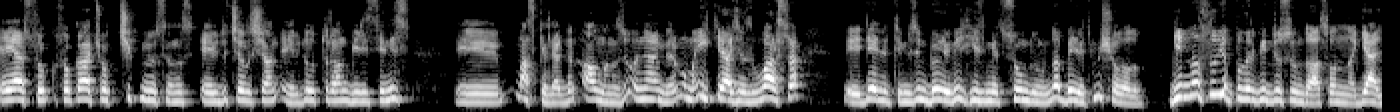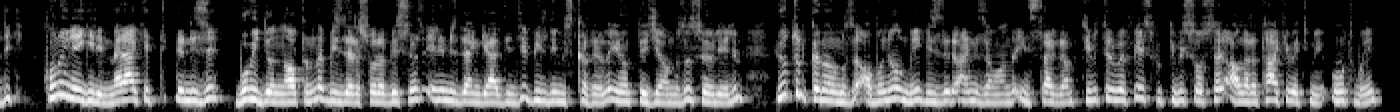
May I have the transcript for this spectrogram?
Eğer so- sokağa çok çıkmıyorsanız, evde çalışan, evde oturan birisiniz e, maskelerden almanızı önermiyorum. Ama ihtiyacınız varsa e, devletimizin böyle bir hizmet sunduğunu da belirtmiş olalım. Bir nasıl yapılır videosunun daha sonuna geldik. Konuyla ilgili merak ettiklerinizi bu videonun altında bizlere sorabilirsiniz. Elimizden geldiğince bildiğimiz kadarıyla yanıtlayacağımızı söyleyelim. YouTube kanalımıza abone olmayı, bizleri aynı zamanda Instagram, Twitter ve Facebook gibi sosyal ağlara takip etmeyi unutmayın.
